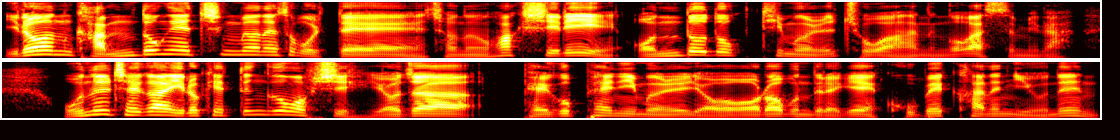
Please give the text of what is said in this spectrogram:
이런 감동의 측면에서 볼 때 저는 확실히 언더독 팀을 좋아하는 것 같습니다. 오늘 제가 이렇게 뜬금없이 여자 배구 팬임을 여러분들에게 고백하는 이유는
